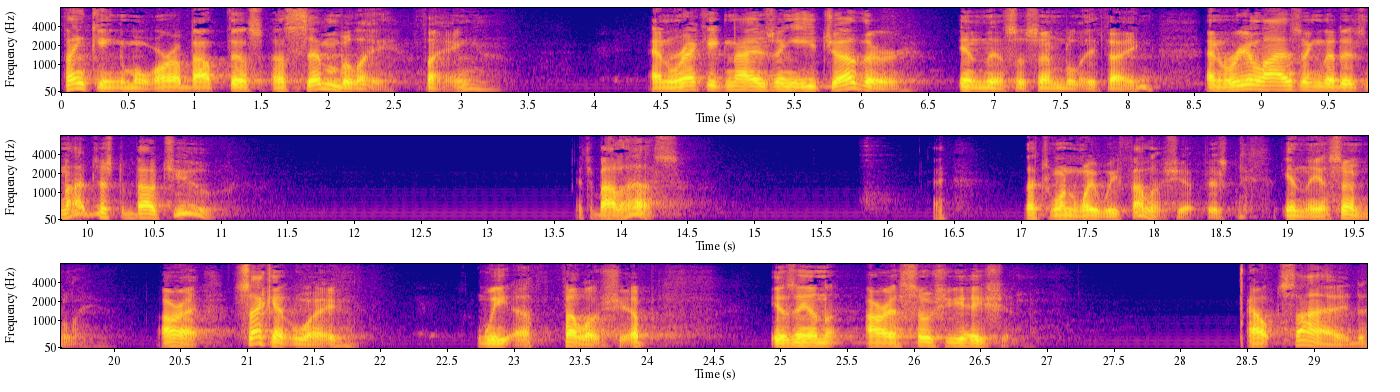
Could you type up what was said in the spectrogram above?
thinking more about this assembly thing and recognizing each other in this assembly thing and realizing that it's not just about you. It's about us. That's one way we fellowship is in the assembly. All right. Second way we uh, fellowship is in our association outside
